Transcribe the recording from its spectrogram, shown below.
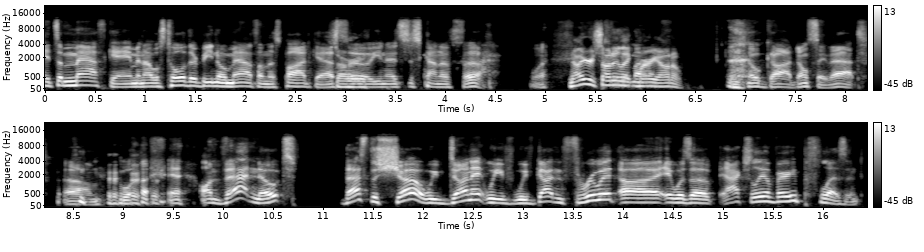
it's a math game, and I was told there'd be no math on this podcast. So you know, it's just kind of ugh, what. Now you're sounding like Mariano. oh God, don't say that. Um, well, on that note, that's the show. We've done it. We've we've gotten through it. Uh, it was a actually a very pleasant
